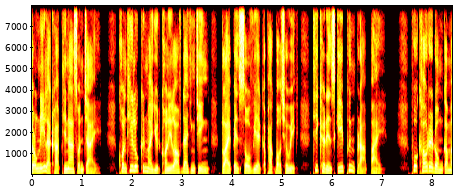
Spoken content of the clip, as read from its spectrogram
ตรงนี้แหละครับที่น่าสนใจ คนที่ลุกขึ้นมาหยุดคอนิลอฟได้จริง ๆ กลายเป็นโซเวียตกับพรรคบอลชวิก ที่เคเรนสกี้เพิ่งปราบไป พวกเขาระดมกรรม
